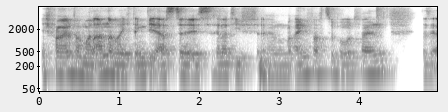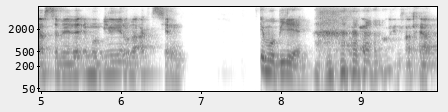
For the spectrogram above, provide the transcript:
Ich fange einfach mal an, aber ich denke, die erste ist relativ ähm, einfach zu beurteilen. Das erste wäre Immobilien oder Aktien. Immobilien. einfach, ja.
